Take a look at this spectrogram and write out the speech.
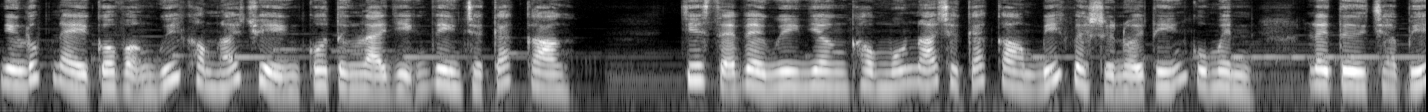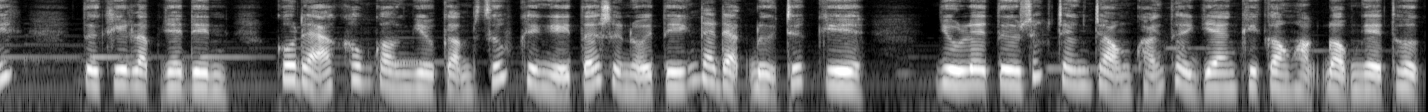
nhưng lúc này cô vẫn quyết không nói chuyện cô từng là diễn viên cho các con. Chia sẻ về nguyên nhân không muốn nói cho các con biết về sự nổi tiếng của mình, Lê Tư cho biết, từ khi lập gia đình, cô đã không còn nhiều cảm xúc khi nghĩ tới sự nổi tiếng đã đạt được trước kia. Dù Lê Tư rất trân trọng khoảng thời gian khi còn hoạt động nghệ thuật,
